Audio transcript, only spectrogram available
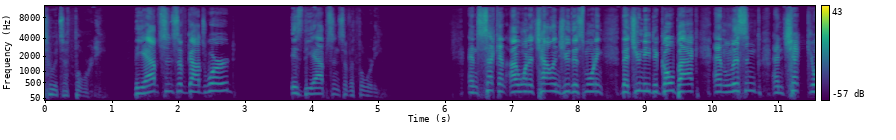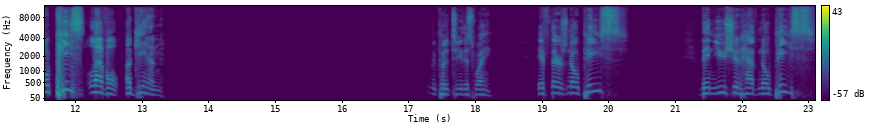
to its authority. The absence of God's word is the absence of authority. And second, I want to challenge you this morning that you need to go back and listen and check your peace level again. Let me put it to you this way if there's no peace, then you should have no peace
